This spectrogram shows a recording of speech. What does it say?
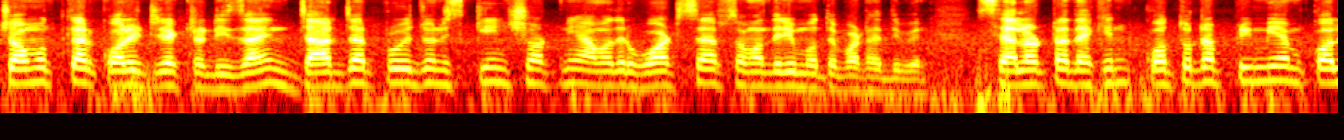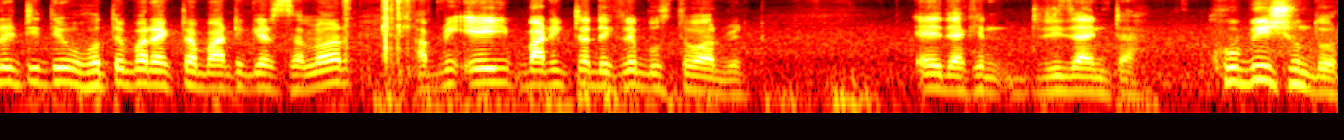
চমৎকার কোয়ালিটির একটা ডিজাইন। যার যার প্রয়োজন স্ক্রিনশট নিয়ে আমাদের হোয়াটসঅ্যাপস আমাদের এই মতে পাঠিয়ে দেবেন। স্যালোয়ারটা দেখেন কতটা প্রিমিয়াম কোয়ালিটিতে হতে পারে একটা বাটিকের স্যালোয়ার। আপনি এই বাটিকটা দেখলে বুঝতে পারবেন। এই দেখেন ডিজাইনটা, খুবই সুন্দর।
